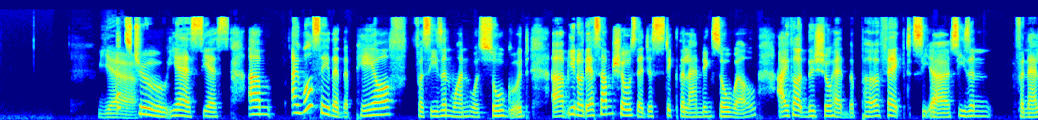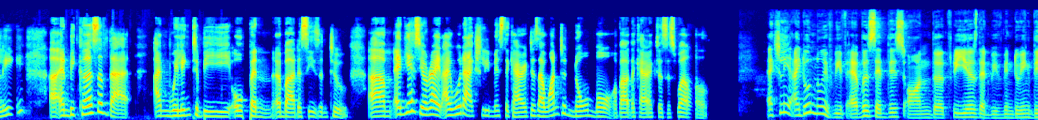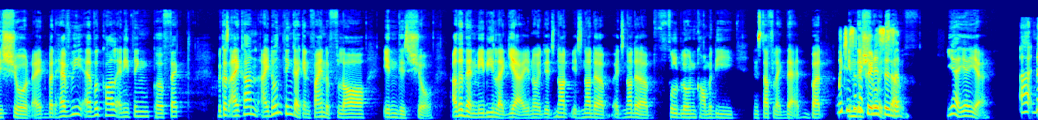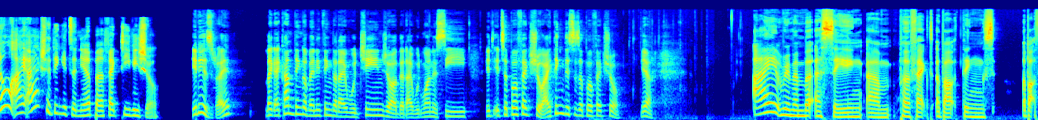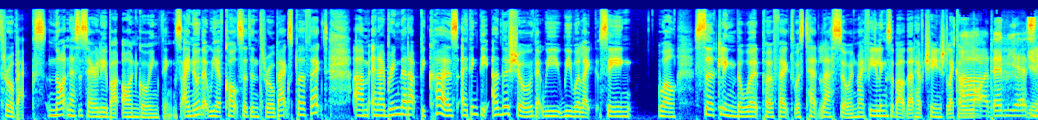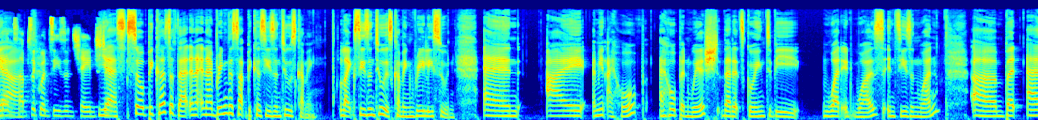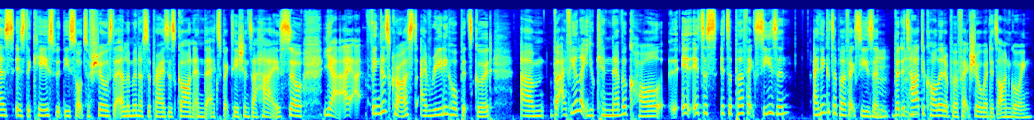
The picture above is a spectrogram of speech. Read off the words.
yeah that's true yes yes um I will say that the payoff for season one was so good. Um, you know, there are some shows that just stick the landing so well. I thought this show had the perfect se- uh, season finale. Uh, and because of that, I'm willing to be open about a season two. Um, and yes, you're right. I would actually miss the characters. I want to know more about the characters as well. Actually, I don't know if we've ever said this on the three years that we've been doing this show, right? But have we ever called anything perfect? because I can't I don't think I can find a flaw in this show other than maybe like yeah you know it's not it's not a it's not a full blown comedy and stuff like that but which isn't a criticism itself, yeah yeah yeah uh, no I, I actually think it's a near perfect TV show. It is right? Like I can't think of anything that I would change or that I would want to see. It, it's a perfect show. I think this is a perfect show. Yeah. I remember us saying um, perfect about things about throwbacks, not necessarily about ongoing things. I know that we have called certain throwbacks perfect, um, and I bring that up because I think the other show that we we were like saying well, circling the word perfect was Ted Lasso, and my feelings about that have changed like a Ah, lot. then yes, Yeah. then subsequent seasons changed. it. Yes. So because of that, and, and I bring this up because season two is coming. Like season two is coming really soon. And I I mean I hope, I hope and wish that it's going to be what it was in season one. Uh, but as is the case with these sorts of shows, the element of surprise is gone and the expectations are high. So yeah, I, I, fingers crossed. I really hope it's good. Um, but I feel like you can never call it, it's a it's a perfect season. I think it's a perfect season, but it's hard to call it a perfect show when it's ongoing.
